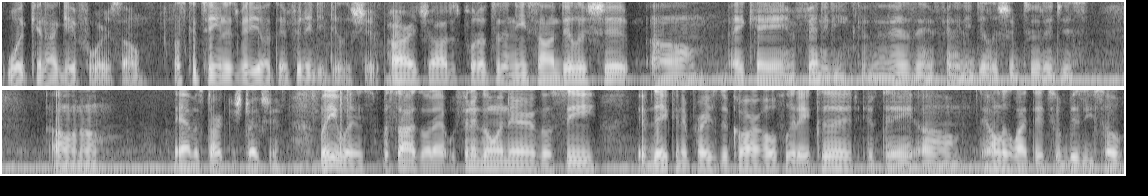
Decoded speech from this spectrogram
what can I get for it. So let's continue this video at the Infiniti dealership. All right, y'all, just put up to the Nissan dealership, um, aka Infiniti because it is an Infiniti dealership too. They just I don't know. They haven't started construction. But anyways, besides all that, we're finna go in there, go see if they can appraise the car, hopefully they could. If they um they don't look like they're too busy. So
